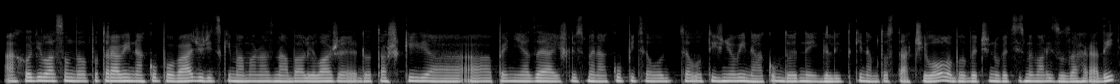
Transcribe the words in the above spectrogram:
a chodila som do potravy nakupovať. Vždycky mama nás nabalila, že do tašky a, a peniaze a išli sme nakúpiť celo, celotýždňový nákup do jednej igelitky. Nám to stačilo, lebo väčšinu vecí sme mali zo zahrady.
